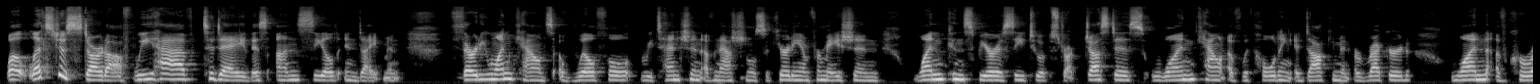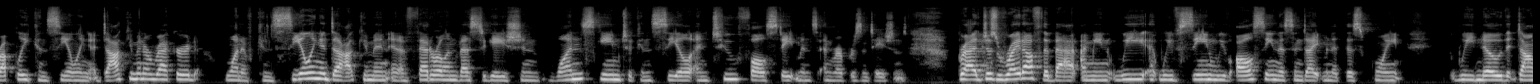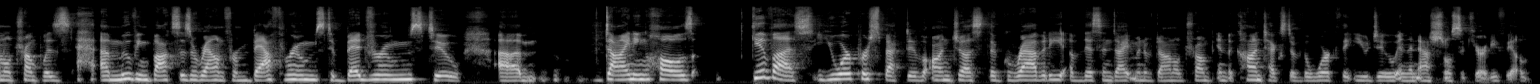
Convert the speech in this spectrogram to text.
Well, let's just start off. We have today this unsealed indictment 31 counts of willful retention of national security information, one conspiracy to obstruct justice, one count of withholding a document or record, one of corruptly concealing a document or record, one of concealing a document in a federal investigation, one scheme to conceal, and two false statements and representations. Brad, just right off the bat, I mean, we we've seen, we've all seen this indictment at this point we know that Donald Trump was uh, moving boxes around from bathrooms to bedrooms to um, dining halls. Give us your perspective on just the gravity of this indictment of Donald Trump in the context of the work that you do in the national security field.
